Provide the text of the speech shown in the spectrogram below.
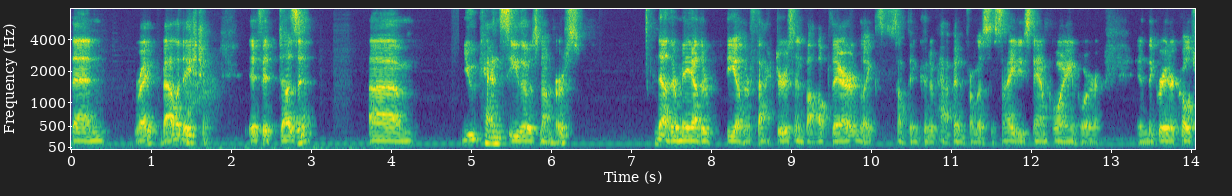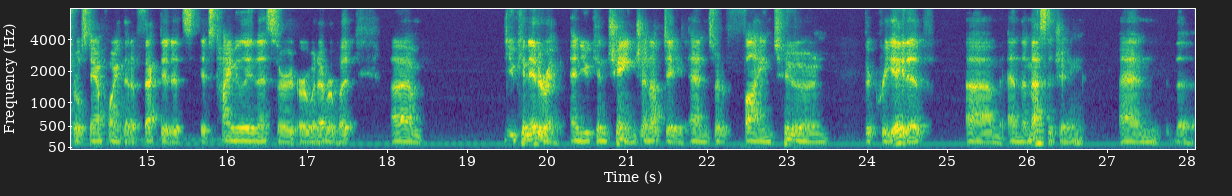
then right validation. If it doesn't um, you can see those numbers. Now there may other be other factors involved there like something could have happened from a society standpoint or in the greater cultural standpoint that affected its its timeliness or, or whatever but um, you can iterate and you can change and update and sort of fine tune the creative um, and the messaging and the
